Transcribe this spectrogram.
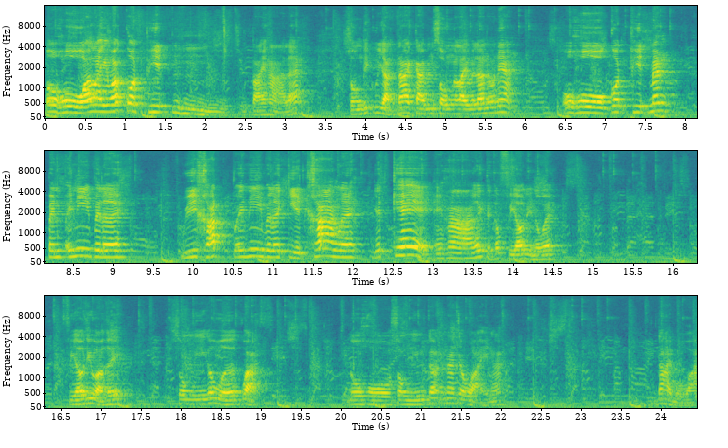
โอ้โห อะไรวะ กดผิดตายหาแล้ว ทรงที่กูอยากได้กลายเป็นทรงอะไรไปแล้วเนอะเนี่ย โอ้โห กดผิดแม่งเป็นไอ้นี่ไปเลย วีคัตไปนี่ไปเลยกรีดข้างเลย เย็ดเคไอ้ห่าเฮ้ยแต่ก็เฟี้ยวดีนะเว้ย เฟี้ยวดีกว่าเฮ้ย ทรงนี้ก็เวิร์กว่ะโนโฮทรงนี้มันก็น่าจะไหวนะ ได้บอกว่าวะ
